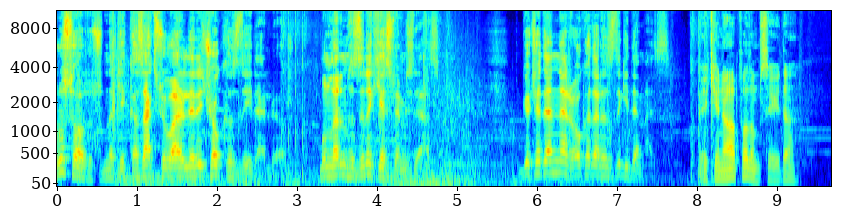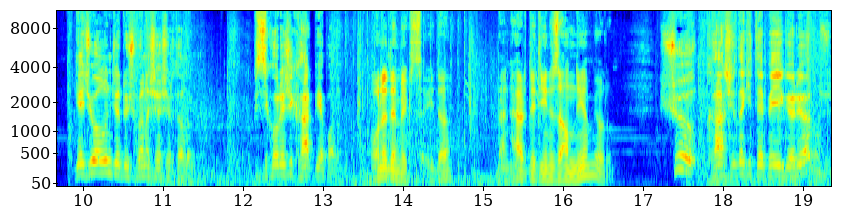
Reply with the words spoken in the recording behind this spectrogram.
Rus ordusundaki Kazak süvarileri çok hızlı ilerliyor. Bunların hızını kesmemiz lazım. Göç edenler o kadar hızlı gidemez. Peki ne yapalım Seyda? Gece olunca düşmanı şaşırtalım. Psikolojik harp yapalım. O ne demek Seyda? Ben her dediğinizi anlayamıyorum. Şu karşıdaki tepeyi görüyor musun?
